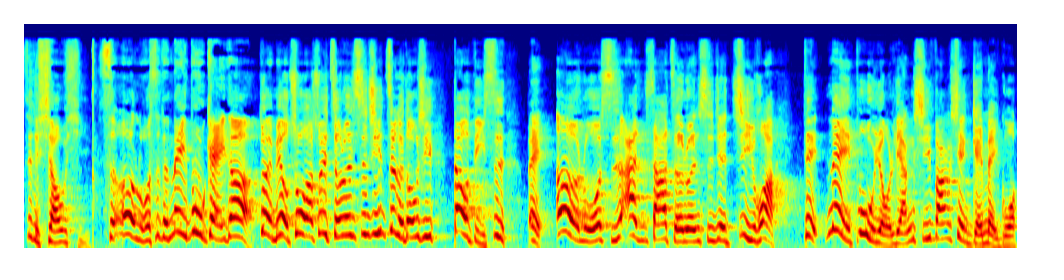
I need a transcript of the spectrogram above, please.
这个消息是俄罗斯的内部给的，对，没有错啊。所以泽伦斯基这个东西到底是被俄罗斯暗杀泽伦斯基的计划？这内部有良西方献给美国，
